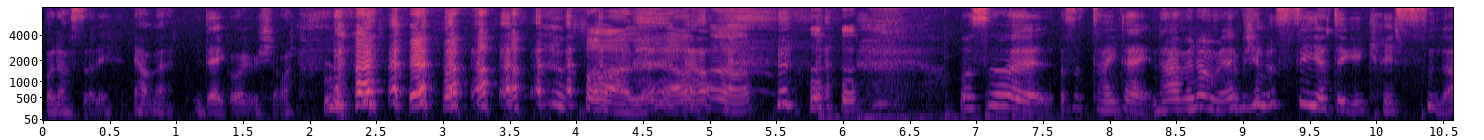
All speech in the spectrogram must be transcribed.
Og da sa de ja, men det går jo ikke an. For herlig. Ja. Og så, og så tenkte jeg nei, men nå må jeg begynne å si at jeg er kristen, da.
